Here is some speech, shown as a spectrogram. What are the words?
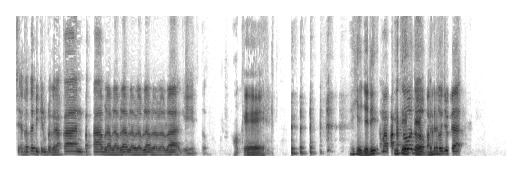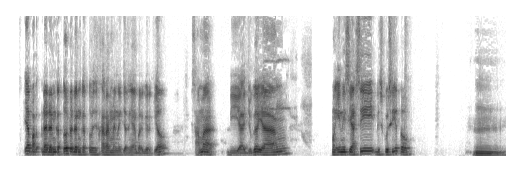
si Eta teh bikin pergerakan peta bla bla bla bla bla bla bla bla bla gitu. Oke. Okay. iya jadi sama Pak Ketu ya, tuh Pak Ketu juga. Ya Pak Dadan Ketu Dadan Ketu sekarang manajernya Burger Kill. Sama dia juga yang menginisiasi diskusi itu. Hmm.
